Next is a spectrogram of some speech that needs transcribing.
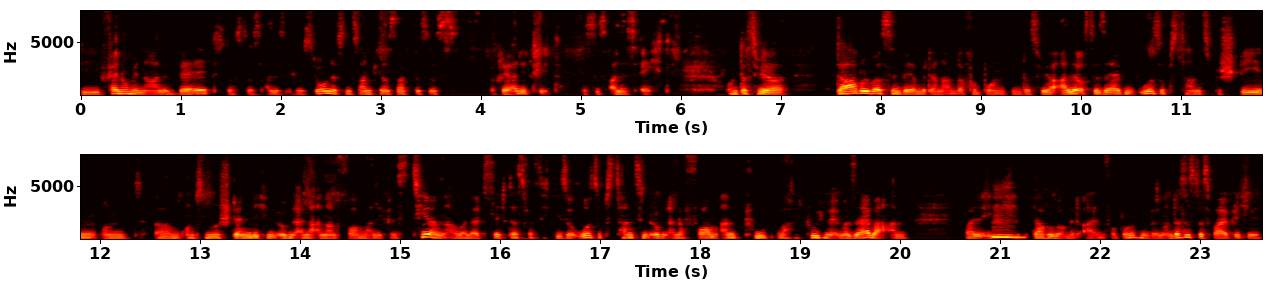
die phänomenale Welt, dass das alles Illusion ist. Und Sankhya sagt, das ist Realität. Das ist alles echt. Und dass wir darüber sind wir ja miteinander verbunden, dass wir alle aus derselben Ursubstanz bestehen und ähm, uns nur ständig in irgendeiner anderen Form manifestieren. Aber letztlich das, was sich dieser Ursubstanz in irgendeiner Form antut, mache ich, tue ich mir immer selber an, weil ich mhm. darüber mit allem verbunden bin. Und das ist das weibliche,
